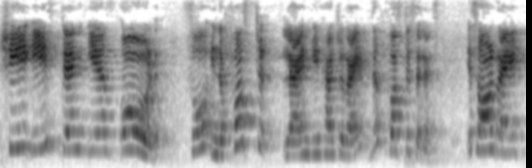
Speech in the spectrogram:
she is 10 years old. So in the first line we have to write the first sentence. It's all right.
